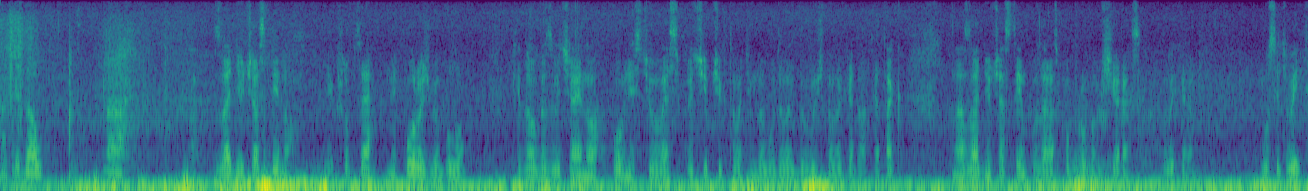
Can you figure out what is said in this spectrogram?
Накидав на задню частину, якщо б це не поруч би було, кидав би, звичайно, повністю весь причіпчик, то потім доводилось би вручну викидати. А так на задню частинку зараз попробуємо ще раз викинемо. Мусить вийти.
